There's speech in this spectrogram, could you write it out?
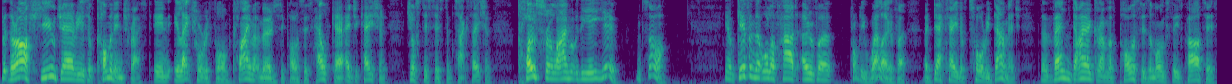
but there are huge areas of common interest in electoral reform, climate emergency policies, healthcare, education, justice system, taxation, closer alignment with the EU, and so on. You know, given that we'll have had over, probably well over, a decade of Tory damage, the Venn diagram of policies amongst these parties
